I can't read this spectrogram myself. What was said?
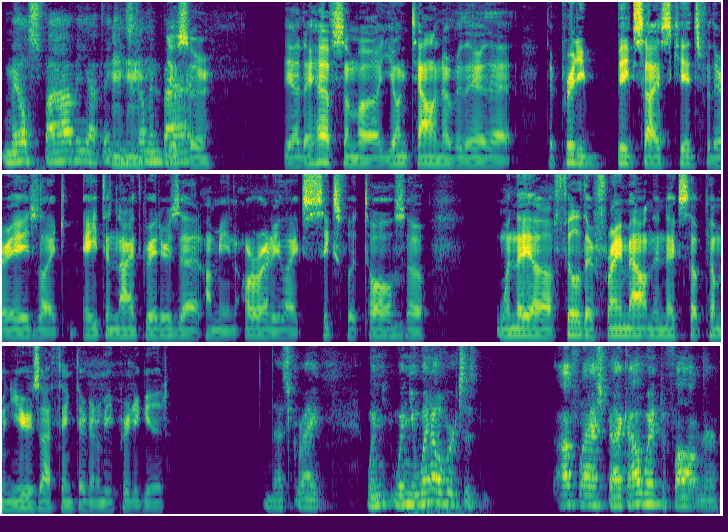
Mel Spivey, I think he's coming back. Mm-hmm. Yes, sir. Yeah, they have some uh, young talent over there that they're pretty big sized kids for their age, like eighth and ninth graders that I mean already like six foot tall. So when they uh, fill their frame out in the next upcoming years, I think they're going to be pretty good. That's great. When when you went over to, I flashback. I went to Faulkner,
